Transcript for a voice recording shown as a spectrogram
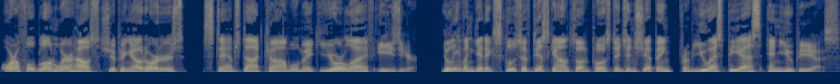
or a full blown warehouse shipping out orders, Stamps.com will make your life easier. You'll even get exclusive discounts on postage and shipping from USPS and UPS.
